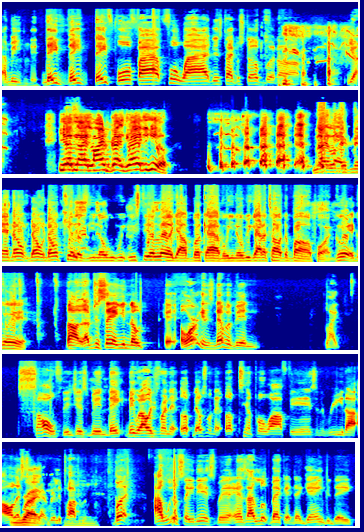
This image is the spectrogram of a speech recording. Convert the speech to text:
I mean, Mm-hmm. they they they four five, four wide, this type of stuff. But uh, Yeah, nightlife. Glad, glad you're here. Nightlife, man, don't don't don't kill us. You know, we, we still love y'all Buckeye, but you know we got to talk the ballpark. Go ahead, go ahead. No, I'm just saying, you know, Oregon has never been like soft. It's just been they they would always run that up. That was when that up tempo offense and the read all all that Right. stuff got really popular. Mm-hmm. But I will say this, man, as I look back at that game today,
